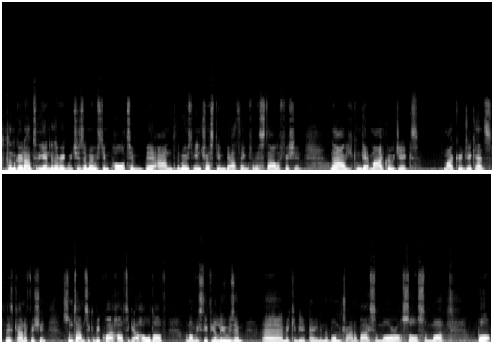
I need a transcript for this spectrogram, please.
And then we go down to the end of the rig, which is the most important bit and the most interesting bit, I think, for this style of fishing. Now, you can get micro jigs, micro jig heads for this kind of fishing. Sometimes it can be quite hard to get a hold of. And obviously, if you lose them, um, it can be a pain in the bum trying to buy some more or source some more. But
